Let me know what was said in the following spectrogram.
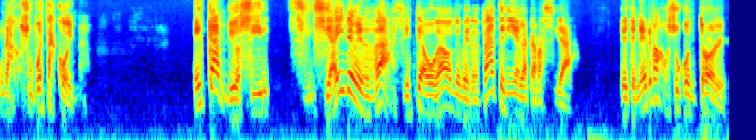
unas supuestas coimas. En cambio, si, si, hay de verdad, si este abogado de verdad tenía la capacidad de tener bajo su control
